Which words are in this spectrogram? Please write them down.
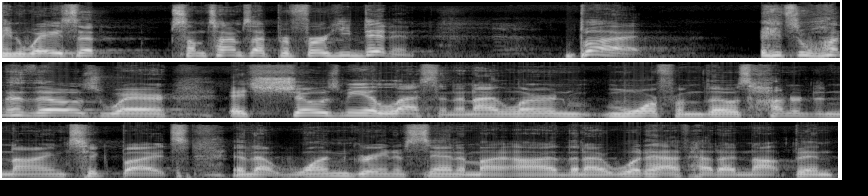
in ways that sometimes I prefer He didn't. But it's one of those where it shows me a lesson, and I learn more from those 109 tick bites and that one grain of sand in my eye than I would have had I not been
